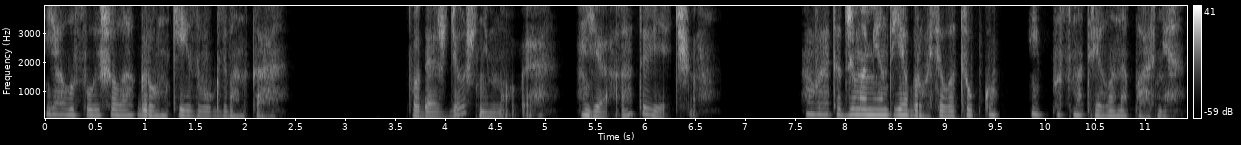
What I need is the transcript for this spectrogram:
я услышала громкий звук звонка. Подождешь немного, я отвечу». В этот же момент я бросила трубку и посмотрела на парня.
